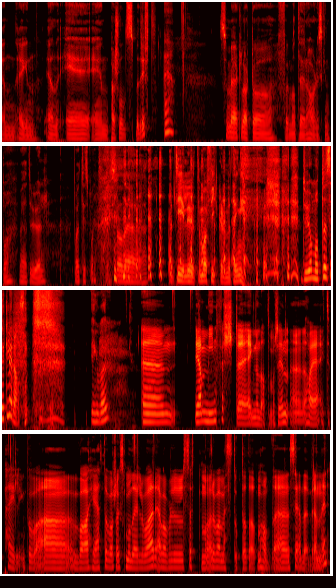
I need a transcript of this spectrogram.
en egen en, enpersonsbedrift Ja. Som jeg klarte å formatere harddisken på ved et uhell på et tidspunkt. Så det det er tidlig ute med å fikle med ting. Du og motorsykler, altså. Ingeborg? Eh, ja, min første egne datamaskin uh, har jeg ikke peiling på hva, hva het og hva slags modell var. Jeg var vel 17 år og var mest opptatt av at den hadde CD-brenner.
